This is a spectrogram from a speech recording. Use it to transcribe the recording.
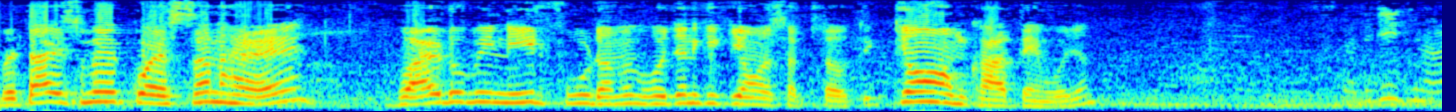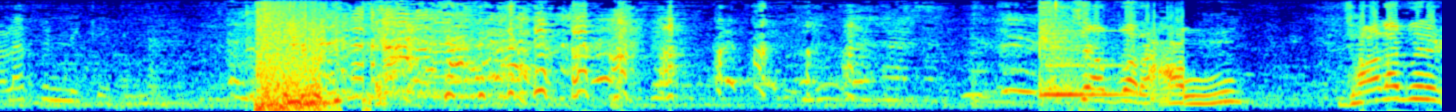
बेटा इसमें एक क्वेश्चन है why do we need food हमें भोजन की क्यों आवश्यकता होती? है क्यों हम खाते हैं भोजन? झाड़ा फिरने के झाड़ा फिर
